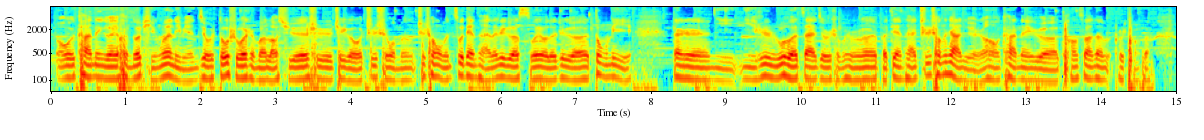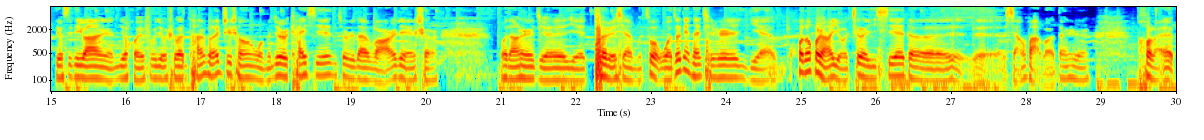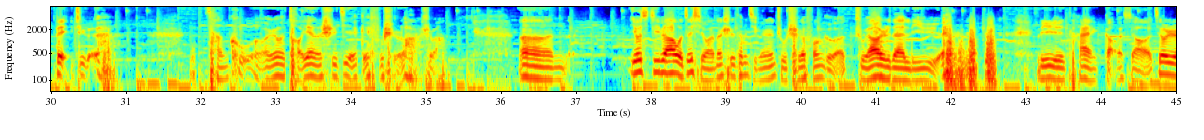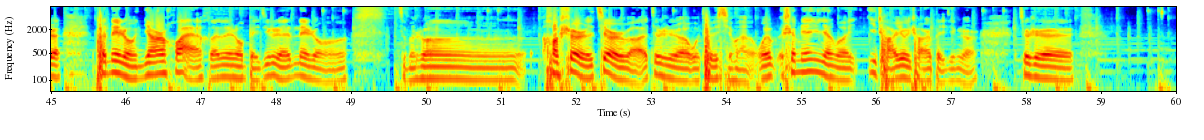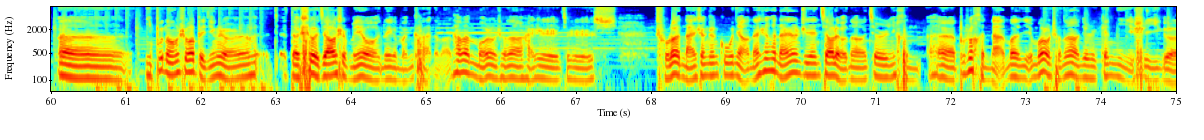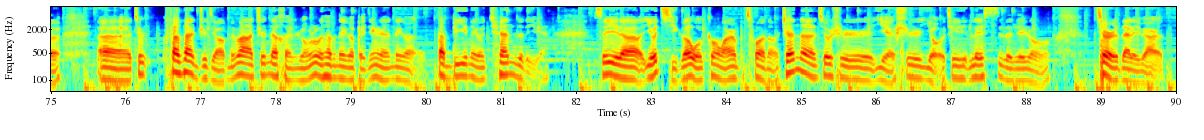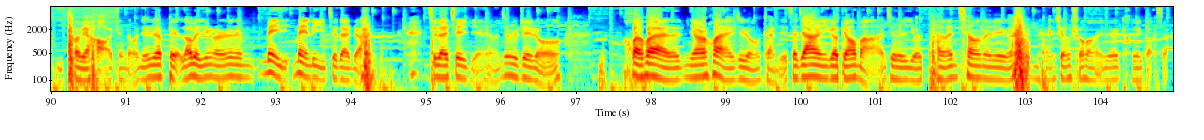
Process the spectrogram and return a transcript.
我看那个很多评论里面就都说什么老徐是这个我支持我们支撑我们做电台的这个所有的这个动力，但是你你是如何在就是什么什么把电台支撑下去？然后看那个糖蒜的不是糖蒜，U C D 八的人就回复就说谈何支撑？我们就是开心，就是在玩这件事儿。我当时觉得也特别羡慕做我做电台，其实也或多或少有这一些的呃想法吧，但是。后来被这个 残酷而又讨厌的世界给腐蚀了，是吧？嗯，U C G 八我最喜欢的是他们几个人主持的风格，主要是在俚语，俚语太搞笑，就是他那种蔫儿坏和那种北京人那种怎么说好事儿的劲儿吧，就是我特别喜欢。我身边遇见过一茬又一茬北京人，就是。呃，你不能说北京人的社交是没有那个门槛的吧？他们某种程度上还是就是，除了男生跟姑娘，男生和男生之间交流呢，就是你很呃，不说很难吧，某种程度上就是跟你是一个呃，就泛泛之交，没办法真的很融入他们那个北京人那个蛋逼那个圈子里边。所以呢，有几个我跟我玩的不错的，真的就是也是有这类似的这种。劲儿在里边特别好，真的，我觉得北老北京人的魅魅力就在这儿，就在这一点上，就是这种坏坏的蔫坏这种感觉，再加上一个彪马，就是有台湾腔的这个男生说话，就是特别搞笑。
